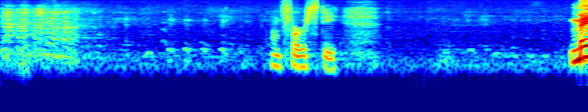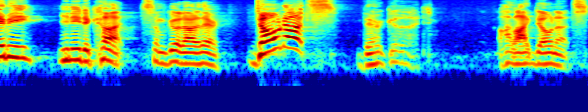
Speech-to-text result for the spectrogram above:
I'm thirsty. Maybe you need to cut some good out of there. Donuts, they're good. I like donuts.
